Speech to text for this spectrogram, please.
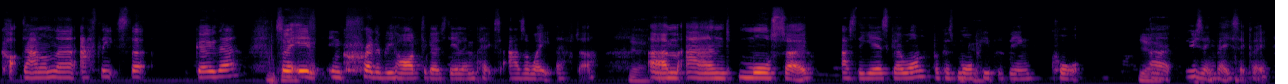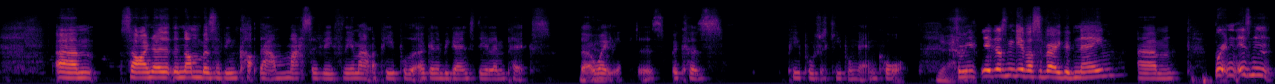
cut down on the athletes that go there. So it is incredibly hard to go to the Olympics as a weightlifter, Yeah. um, and more so as the years go on because more Okay. people are being caught yeah. uh, using basically. Um, so I know that the numbers have been cut down massively for the amount of people that are going to be going to the Olympics that Okay. are weightlifters because people just keep on getting caught. yeah. So it doesn't give us a very good name. Um, Britain isn't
